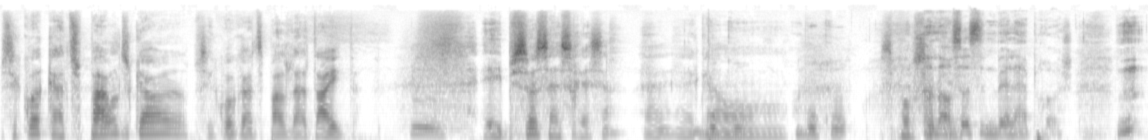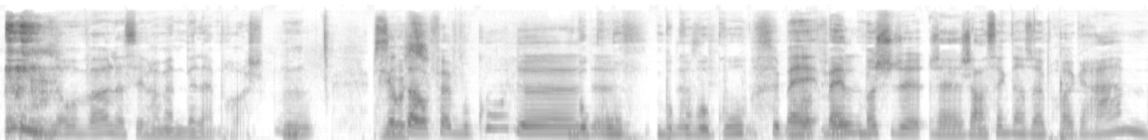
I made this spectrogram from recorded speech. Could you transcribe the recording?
C'est quoi quand tu parles du cœur? C'est quoi quand tu parles de la tête? Et puis ça, ça se ressent. Hein, quand Beaucoup. on- Beaucoup. C'est pour ça Ah non, que- ça, c'est une belle approche. Nova, là, c'est vraiment une belle approche. Hmm. Puis Ça, t'en fais beaucoup de. Beaucoup, de- beaucoup, de- beaucoup. de Ben, ben, moi, je- je- j'enseigne dans un programme.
